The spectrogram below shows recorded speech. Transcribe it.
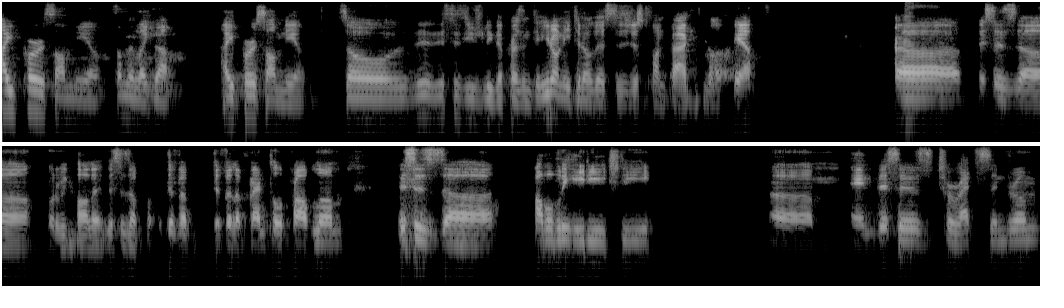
hypersomnia, something like that. Hypersomnia. So th this is usually the presentation. You don't need to know this. Is just fun fact. But yeah. Uh, this is uh, what do we call it? This is a de developmental problem. This is uh, probably ADHD, um, and this is Tourette's syndrome.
